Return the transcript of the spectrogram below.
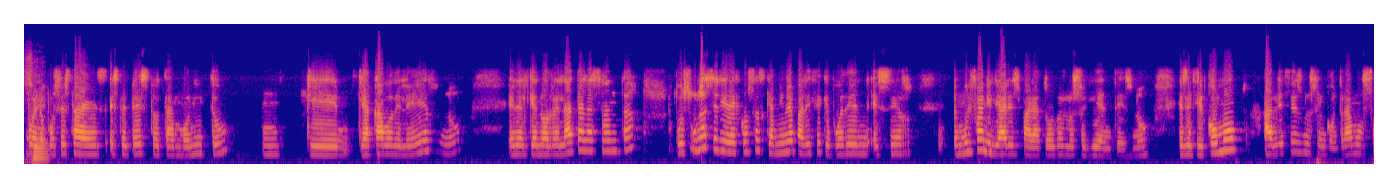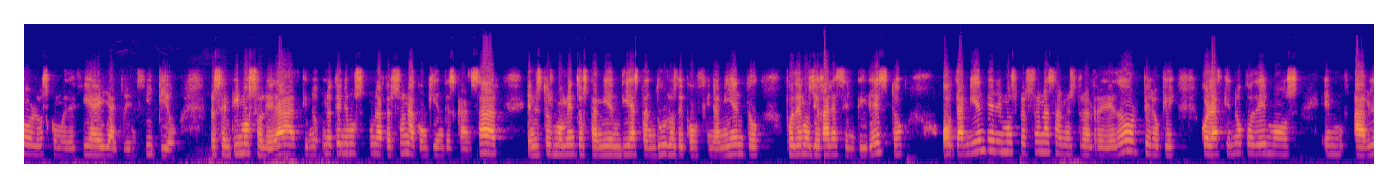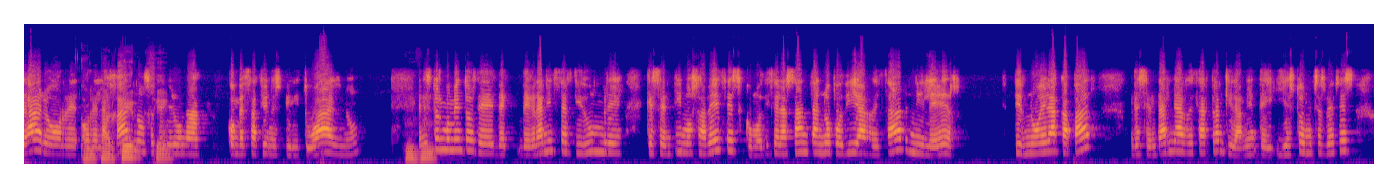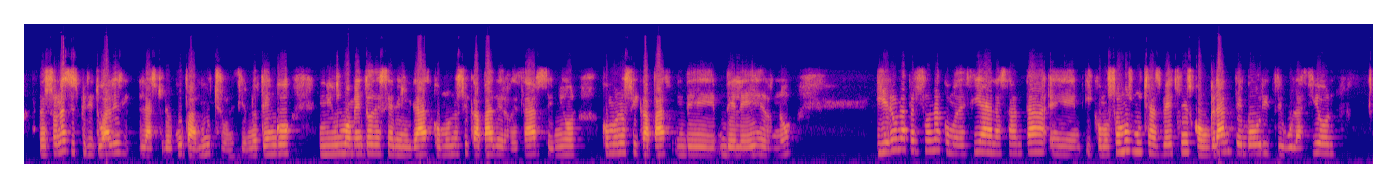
Bueno, pues esta es este texto tan bonito mm, que, que acabo de leer, ¿no? En el que nos relata la santa pues una serie de cosas que a mí me parece que pueden ser muy familiares para todos los oyentes, ¿no? Es decir, cómo a veces nos encontramos solos, como decía ella al principio, nos sentimos soledad, que no, no, tenemos una persona con quien descansar. En estos momentos también, días tan duros de confinamiento, podemos llegar a sentir esto. O también tenemos personas a nuestro alrededor, pero que con las que no podemos em, hablar o, relajarnos o tener una conversación espiritual, ¿no? En estos momentos de, gran incertidumbre que sentimos a veces, como dice la santa, no podía rezar ni leer. Es decir, no era capaz de sentarme a rezar tranquilamente. Y esto muchas veces a personas espirituales las preocupa mucho. Es decir, no tengo ni un momento de serenidad, cómo no soy capaz de rezar, Señor, cómo no soy capaz de, leer, ¿no? Y era una persona, como decía la santa, eh, y como somos muchas veces, con gran temor y tribulación,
